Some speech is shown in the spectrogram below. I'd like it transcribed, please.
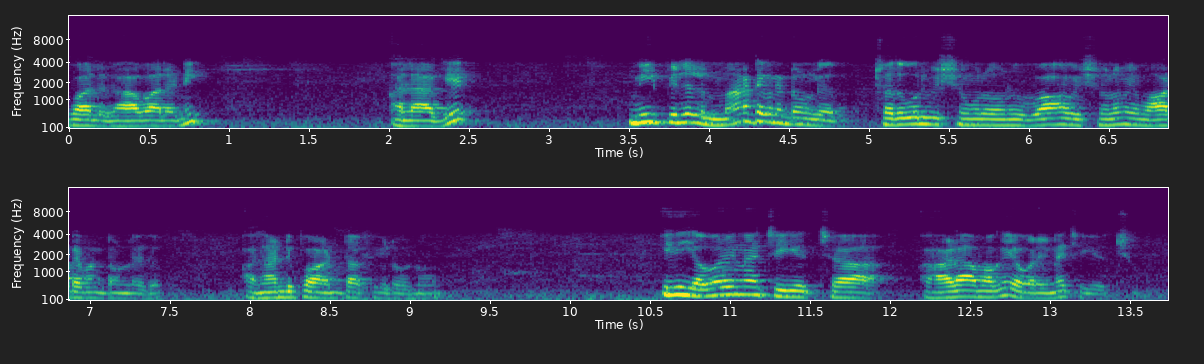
వాళ్ళు రావాలని. అలాగే మీ పిల్లలు మాట వినడం లేదు. చదువుల విషయంలోనూ వివాహ విషయంలో మేము మాట వినటం లేదు. అలాంటి పాయింట్ ఆఫ్ వ్యూలోను ఇది ఎవరైనా చేయొచ్చా? ఆడామగ ఎవరైనా చేయొచ్చు.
